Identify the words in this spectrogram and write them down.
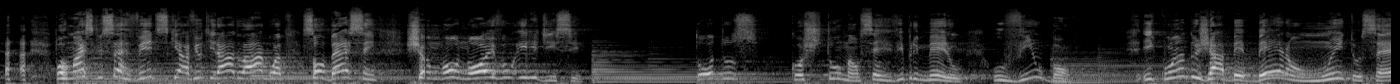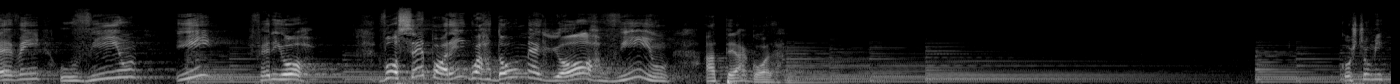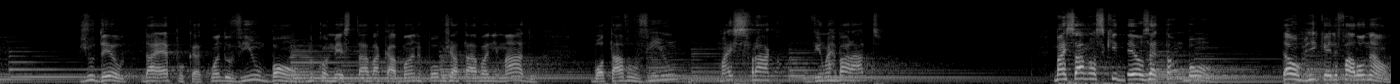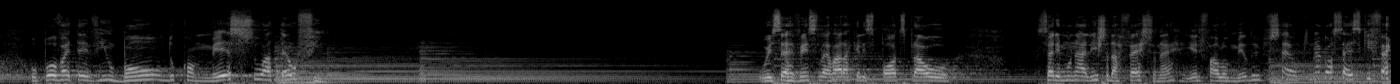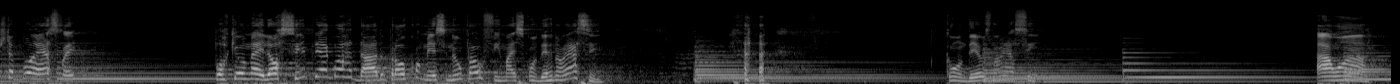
Por mais que os serventes que haviam tirado a água soubessem, chamou o noivo e lhe disse: Todos costumam servir primeiro o vinho bom e quando já beberam muito, servem o vinho inferior. Você, porém, guardou o melhor vinho até agora. Costume judeu da época, quando o vinho bom no começo estava acabando, o povo já estava animado, botava o vinho mais fraco, o vinho mais barato. Mas sabemos que Deus é tão bom tão rica, ele falou: não, o povo vai ter vinho bom do começo até o fim. Os serventes levaram aqueles potes para o cerimonialista da festa, né? E ele falou: Meu Deus do céu, que negócio é esse? Que festa boa é essa aí? Porque o melhor sempre é guardado para o começo e não para o fim, mas com Deus não é assim. com Deus não é assim. Há uma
